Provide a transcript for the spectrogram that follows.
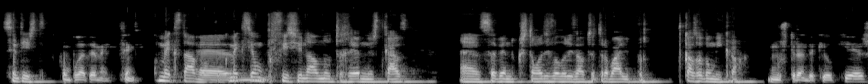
Sentiste? Completamente, sim. Como é que se dá a volta? Como é que se é um profissional no terreno, neste caso, uh, sabendo que estão a desvalorizar o teu trabalho por, por causa do micro? Mostrando aquilo que és,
